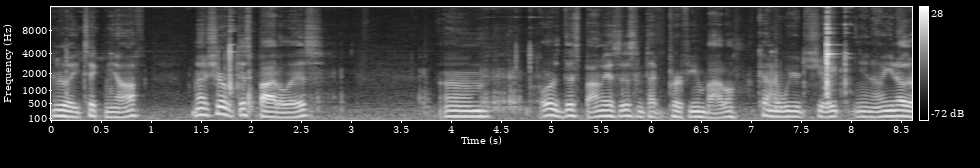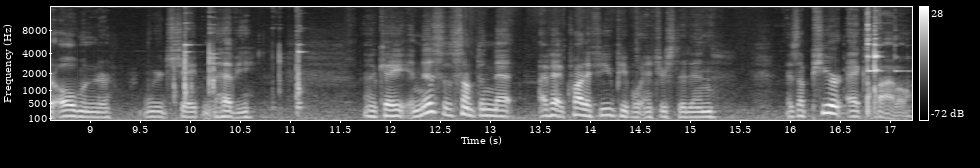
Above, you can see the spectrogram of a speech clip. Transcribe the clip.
Really ticked me off. I'm not sure what this bottle is. Um, or this bottle. I guess this is some type of perfume bottle. Kind of weird shape. You know, you know they're old when they're weird shaped and heavy. Okay, and this is something that I've had quite a few people interested in. It's a Pure X bottle.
